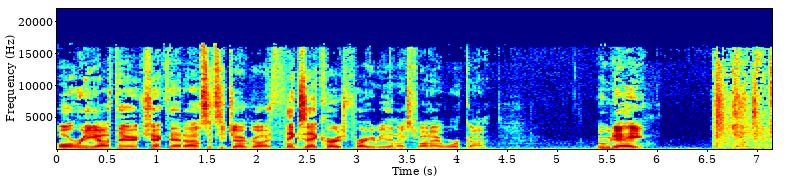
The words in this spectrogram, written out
already out there. Check that out, Cincy Jungle. I think Zach Card is probably gonna be the next one I work on. Who Dey? Yeah, we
